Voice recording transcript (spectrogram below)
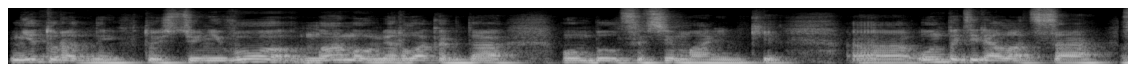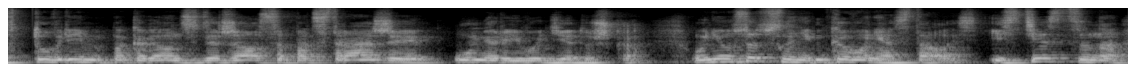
нету родных, то есть у него мама умерла, когда он был совсем маленький. А, он потерял отца. В то время, пока он содержался под стражей, умер его дедушка. У него, собственно, никого не осталось. Естественно,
